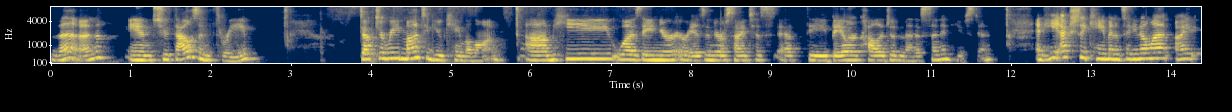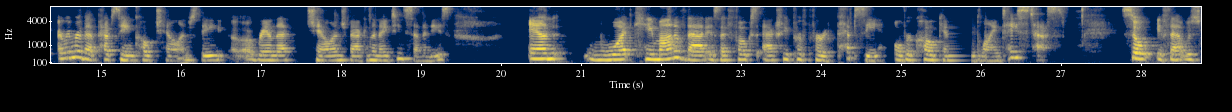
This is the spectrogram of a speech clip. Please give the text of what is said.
Then in 2003, Dr. Read Montague came along. Um, he was a neuro, or is a neuroscientist at the Baylor College of Medicine in Houston. And he actually came in and said, you know what? I, I remember that Pepsi and Coke challenge. They uh, ran that challenge back in the 1970s. And what came out of that is that folks actually preferred Pepsi over Coke in blind taste tests. So if that was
